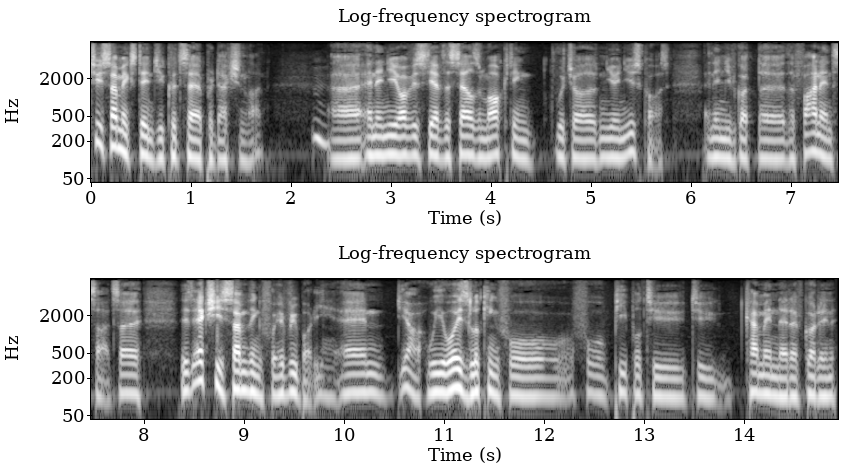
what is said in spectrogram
to some extent you could say a production line. Uh, and then you obviously have the sales and marketing, which are new and used cars, and then you've got the the finance side. So there's actually something for everybody. And yeah, we're always looking for for people to to come in that have got an,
